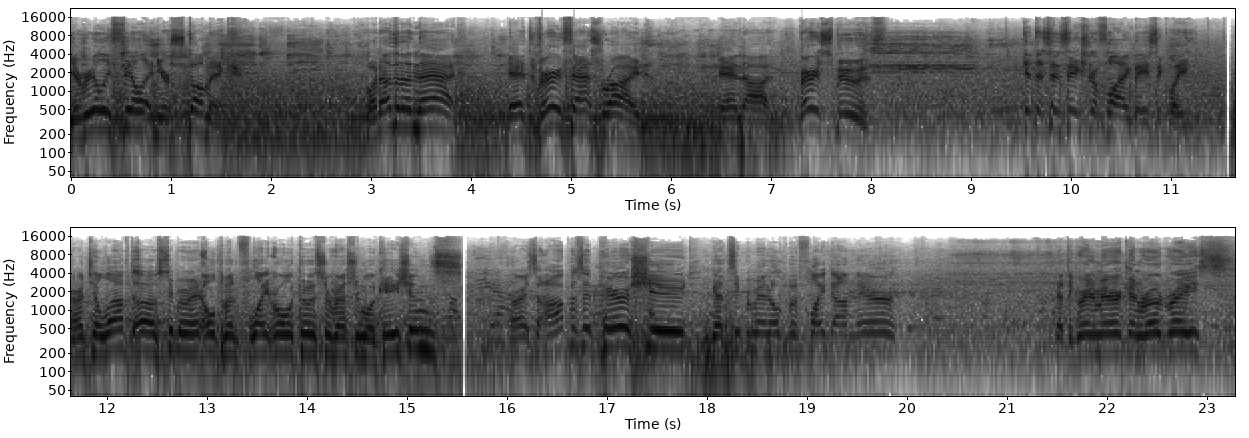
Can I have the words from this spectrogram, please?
you really feel it in your stomach. But other than that, it's very fast ride and uh, very smooth. Get the sensation of flying basically. Alright, to the left of Superman Ultimate Flight roller coaster restroom locations. Alright, so opposite parachute, you got Superman Ultimate Flight down there. Got the Great American Road Race.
